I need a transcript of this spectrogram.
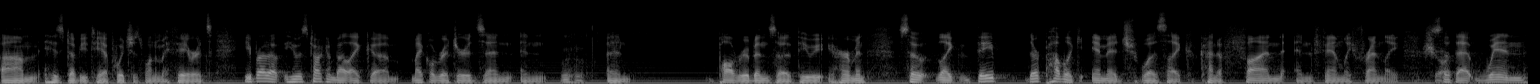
Um, his WTF, which is one of my favorites. He brought up. He was talking about like um, Michael Richards and and Mm-hmm. and Paul Reubens, uh, Pee Wee Herman. So like they their public image was like kind of fun and family friendly, so that when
